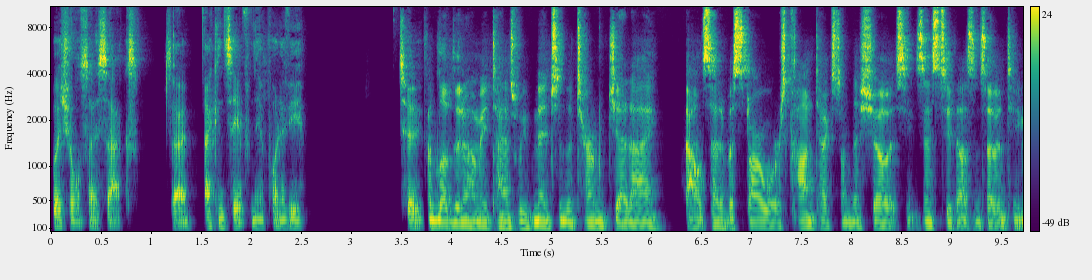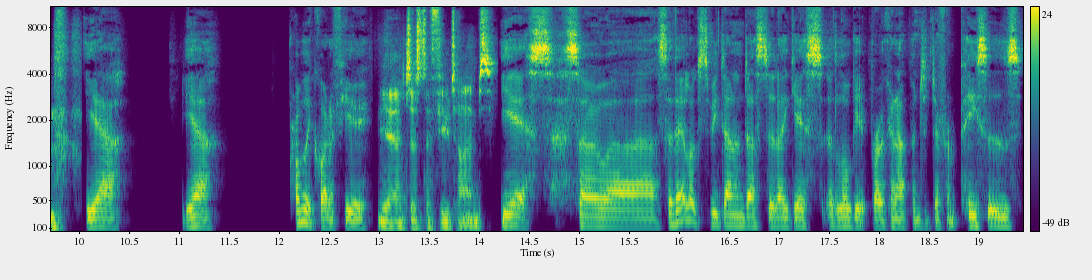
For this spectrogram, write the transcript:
which also sucks so I can see it from their point of view too. I'd love to know how many times we've mentioned the term Jedi outside of a Star Wars context on this show since 2017. yeah. Yeah. Probably quite a few. Yeah, just a few times. Yes. So uh, so that looks to be done and dusted. I guess it'll all get broken up into different pieces.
